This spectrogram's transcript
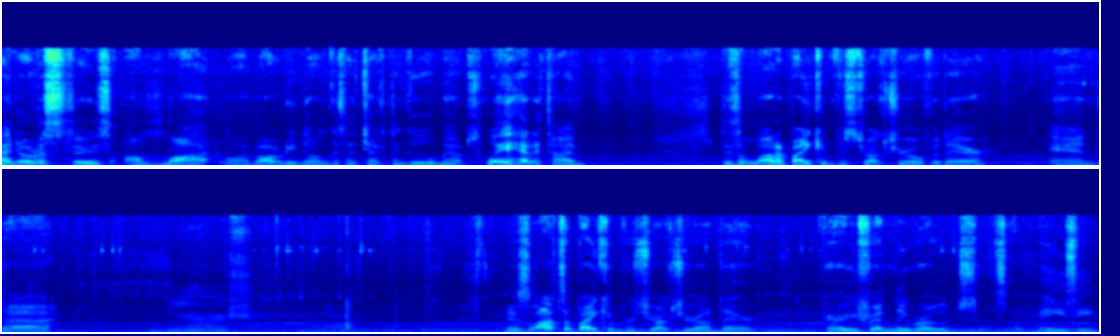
I noticed there's a lot, well I've already known because I checked on Google Maps way ahead of time. There's a lot of bike infrastructure over there. And, uh, there's lots of bike infrastructure out there. Very friendly roads. It's amazing.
